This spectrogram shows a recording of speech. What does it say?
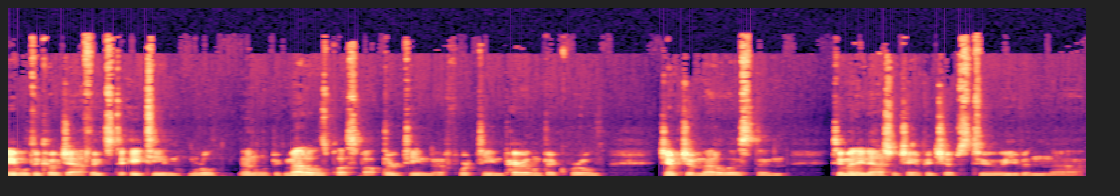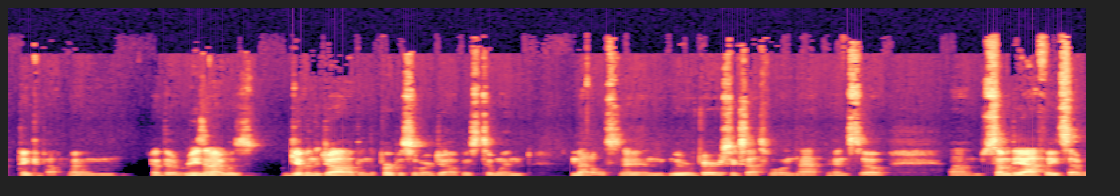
able to coach athletes to 18 world and Olympic medals, plus about 13 to 14 Paralympic world championship medalists, and too many national championships to even uh, think about. Um, the reason I was given the job and the purpose of our job was to win medals, and we were very successful in that. And so, um, some of the athletes I've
